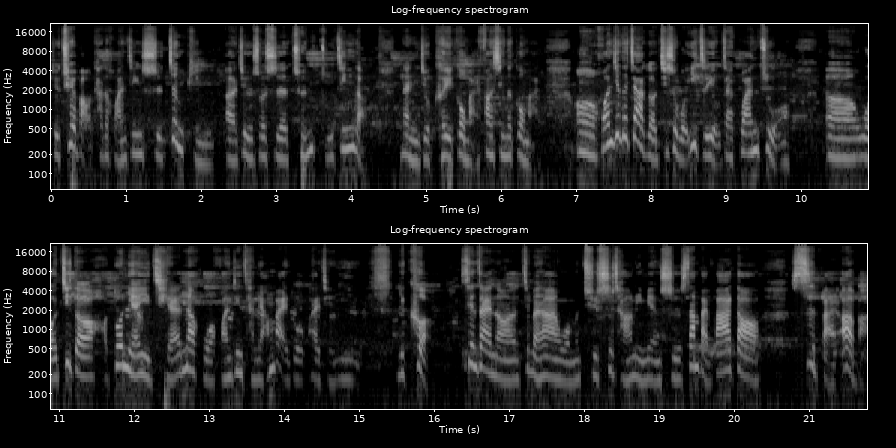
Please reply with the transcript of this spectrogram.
就确保它的黄金是正品，呃，就是说是纯足金的，那你就可以购买，放心的购买。嗯，黄金的价格其实我一直有在关注哦。呃，我记得好多年以前那会儿，黄金才两百多块钱一一克，现在呢，基本上我们去市场里面是三百八到四百二吧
